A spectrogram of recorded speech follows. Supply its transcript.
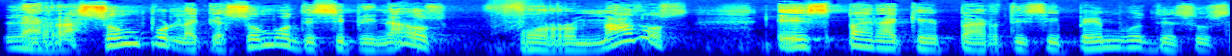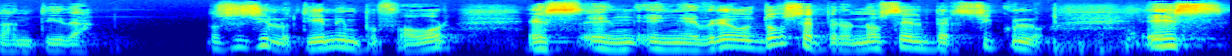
la razón por la que somos disciplinados, formados, es para que participemos de su santidad. No sé si lo tienen, por favor. Es en, Hebreos 12, pero no sé el versículo. Es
